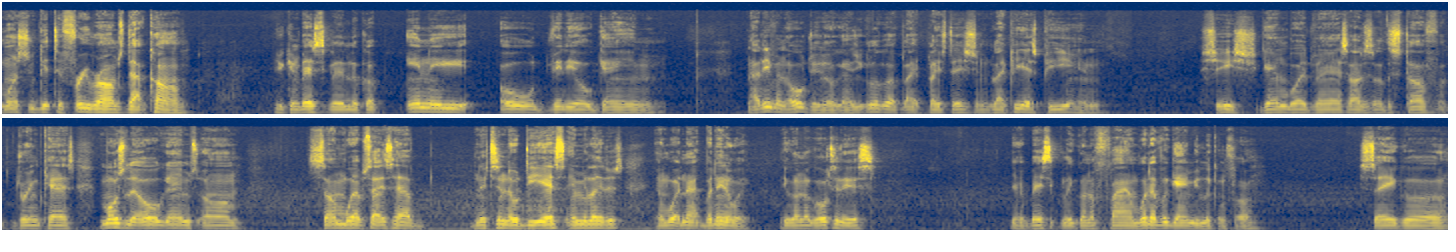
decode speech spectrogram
Once you get to freeroms.com, you can basically look up any old video game, not even old video games. You can look up like PlayStation, like PSP and sheesh, Game Boy Advance, all this other stuff, Dreamcast, mostly old games. Um, some websites have Nintendo DS emulators and whatnot. But anyway, you're gonna go to this you're basically gonna find whatever game you're looking for. Sega,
